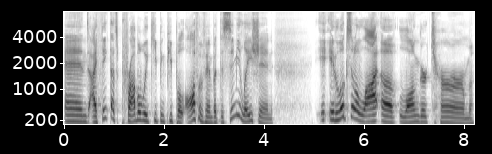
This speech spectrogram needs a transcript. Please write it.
and I think that's probably keeping people off of him. But the simulation it, it looks at a lot of longer term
